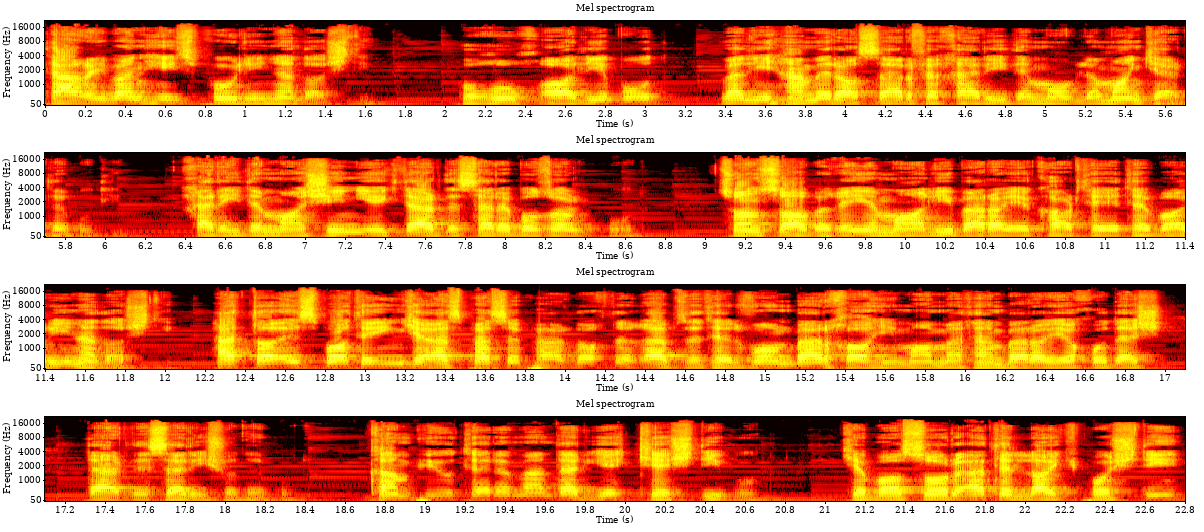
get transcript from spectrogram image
تقریبا هیچ پولی نداشتیم. حقوق عالی بود ولی همه را صرف خرید مبلمان کرده بودیم. خرید ماشین یک دردسر بزرگ بود. چون سابقه مالی برای کارت اعتباری نداشتیم. حتی اثبات اینکه از پس پرداخت قبض تلفن برخواهیم آمد هم برای خودش دردسری شده بود. کامپیوتر من در یک کشتی بود که با سرعت لاک پشتی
